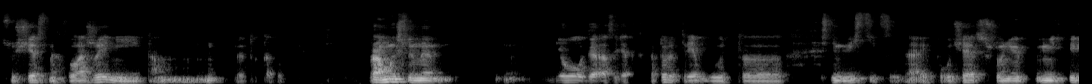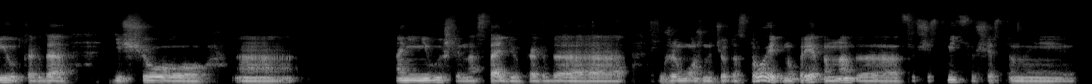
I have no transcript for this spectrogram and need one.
существенных вложений. Там, ну, это такой промышленная геологоразведка, которая требует э, инвестиций. Да, и получается, что у них, у них период, когда еще э, они не вышли на стадию, когда уже можно что-то строить, но при этом надо осуществить существенные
